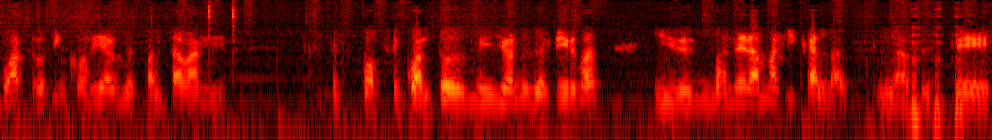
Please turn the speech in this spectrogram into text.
cuatro o cinco días les faltaban no sé cuántos millones de firmas y de manera mágica las las este,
